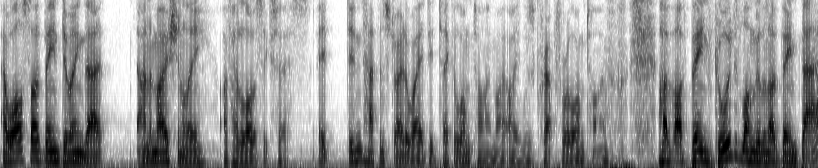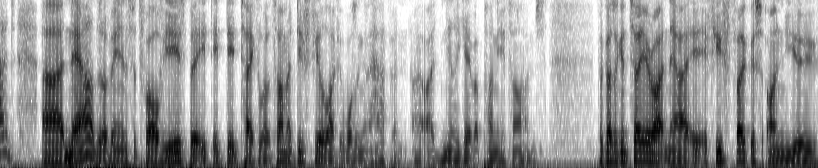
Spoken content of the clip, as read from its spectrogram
And whilst I've been doing that unemotionally, I've had a lot of success. It didn't happen straight away. It did take a long time. I, I was crap for a long time. I've, I've, been good longer than I've been bad uh, now that I've been in this for 12 years, but it, it, did take a lot of time. I did feel like it wasn't going to happen. I, I nearly gave up plenty of times. Because I can tell you right now, if you focus on you,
